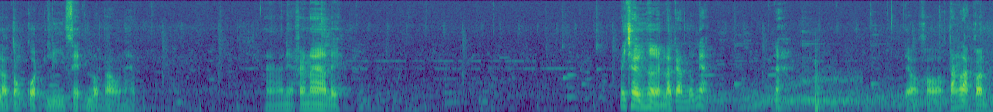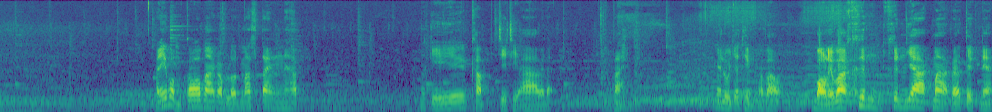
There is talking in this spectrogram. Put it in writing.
เราต้องกดรีเซ็ตรถเอานะครับอ่าเนี่ยข้างหน้าเลย ไม่เชิงเหินแล้วกันตรงเนี้ยนะเดี๋ยวขอตั้งหลักก่อน อันนี้ผมก็มากับรถ Mustang นะครับ เมื่อกี้ขับ GTR ไปแล้ว ไป ไม่รู้จะถึงหรือเปล่า บอกเลยว่าขึ้นขึ้นยากมากแล้วตึกเนี่ย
